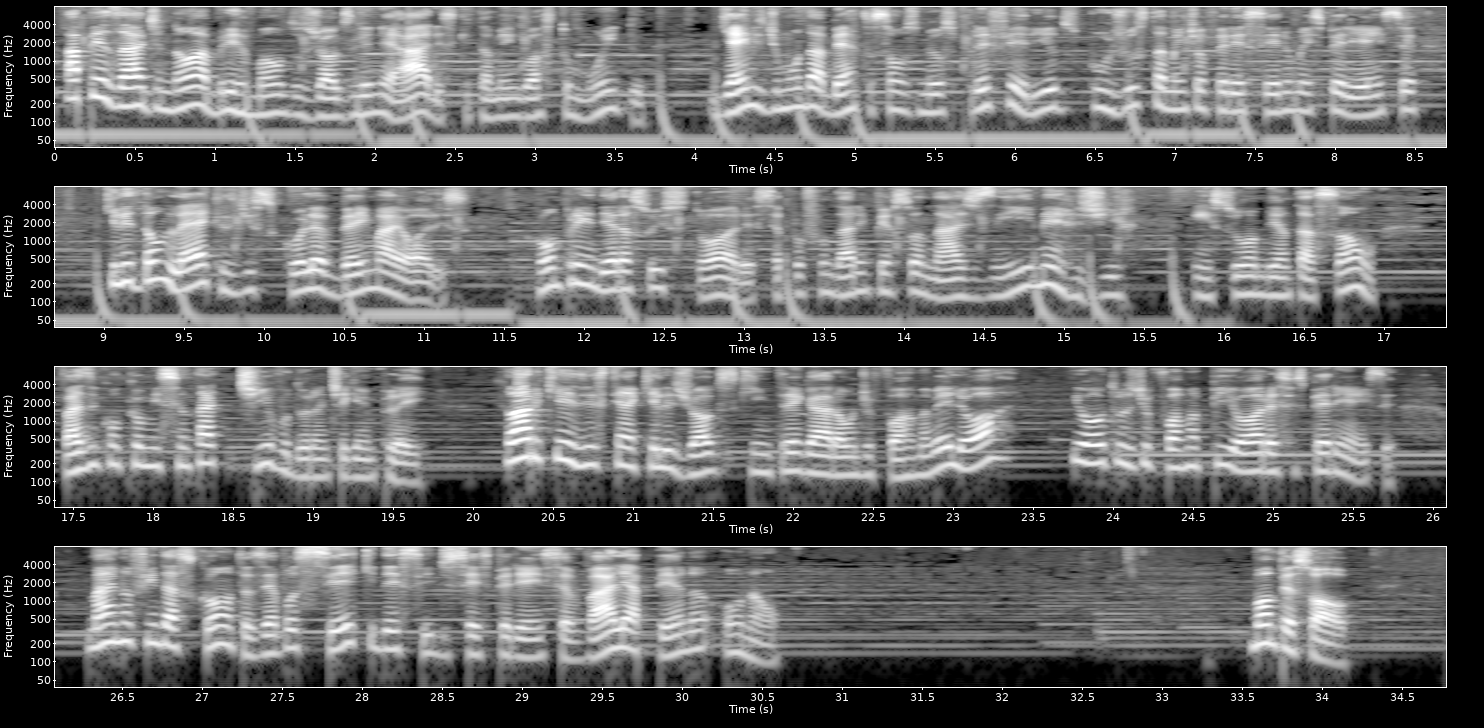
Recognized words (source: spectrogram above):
Apesar de não abrir mão dos jogos lineares, que também gosto muito, games de mundo aberto são os meus preferidos por justamente oferecerem uma experiência que lhe dão leques de escolha bem maiores compreender a sua história, se aprofundar em personagens e imergir em sua ambientação fazem com que eu me sinta ativo durante a gameplay. Claro que existem aqueles jogos que entregarão de forma melhor e outros de forma pior essa experiência, mas no fim das contas é você que decide se a experiência vale a pena ou não. Bom, pessoal,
